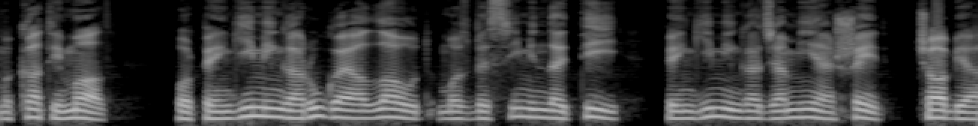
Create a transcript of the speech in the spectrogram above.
mëkat i madh, por pengimi nga rruga e Allahut, mosbesimi ndaj tij, pengimi nga xhamia e shenjtë, Qabja,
